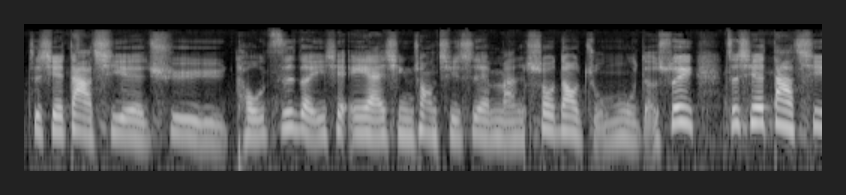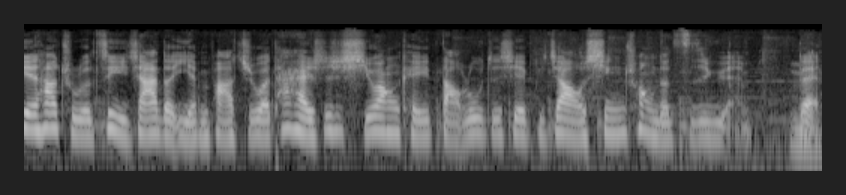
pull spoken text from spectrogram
这些大企业去投资的一些 AI 新创，其实也蛮受到瞩目的。所以这些大企业它除了自己家的研发之外，它还是希望可以导入这些比较新创的资源。对，嗯、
